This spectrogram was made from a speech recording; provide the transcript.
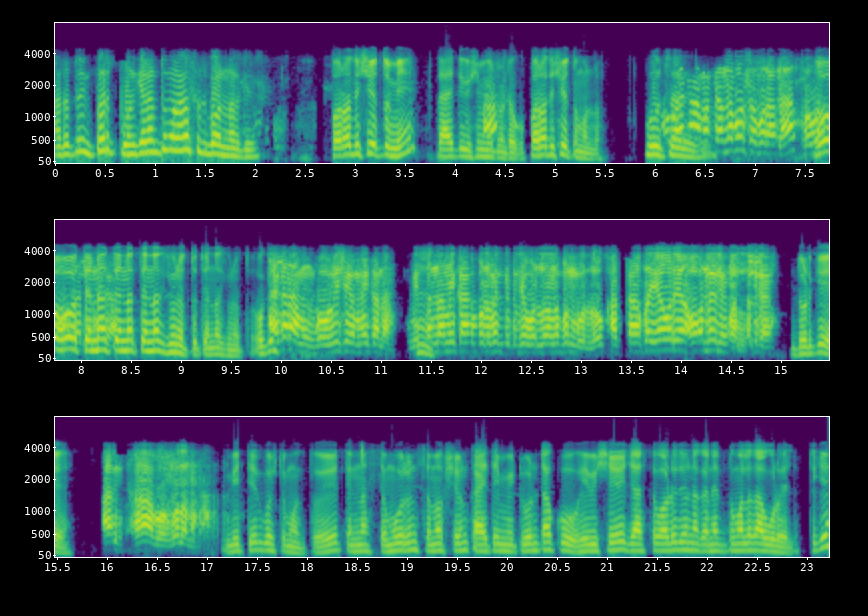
आता तुम्ही परत फोन केला आणि तुम्हाला असंच बोलणार ते. परवा दिवशी येतो मी. काय ते विषय मिटून टाकू. परवा दिवशी येतो म्हणलो. हो चालेल. ना, मग त्यांना पण समोर आणा. हो हो त्यांना ऐका त्यांना त्यांनाच घेऊन येतो त्यांनाच घेऊन येतो. ओके? ना मग भाऊ विषय ऐका ना मी हं. त्यांना मी काय बोललो माहिती त्यांच्या वडिलांना पण बोललो. काका आता यावर ऑनलाईन आहे मला काय दोडके. आणि- हा भाऊ बोला ना. मी तेच गोष्ट म्हणतोय त्यांना समोरून समक्ष येऊन काय ते मिटवून टाकू हे विषय जास्त वाढू देऊ नका नाही तुम्हालाच अवघड होईल. ठीक आहे?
